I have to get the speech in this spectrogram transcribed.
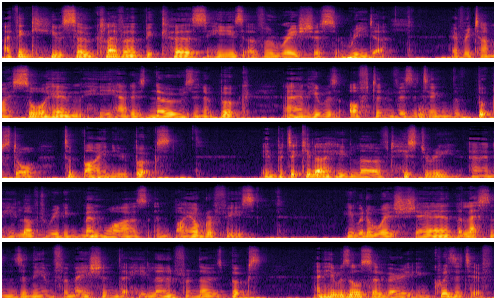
I think he was so clever because he's a voracious reader. Every time I saw him, he had his nose in a book, and he was often visiting the bookstore to buy new books. In particular, he loved history and he loved reading memoirs and biographies. He would always share the lessons and the information that he learned from those books, and he was also very inquisitive.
